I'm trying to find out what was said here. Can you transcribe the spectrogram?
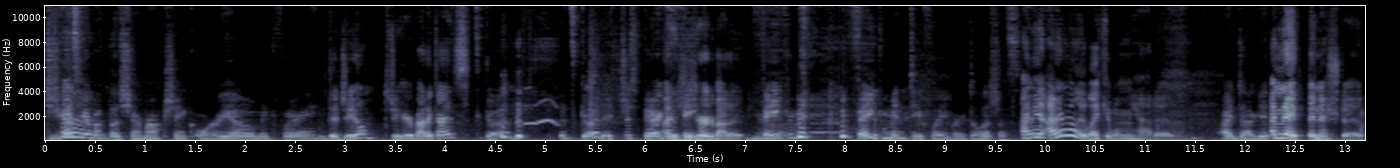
Did you guys hear about the um. Shamrock Shake Oreo McFlurry? Did you? Did you hear about it, guys? It's good. it's good. It's just very good. I, he heard about it. He fake, about it. fake minty flavor, delicious. I mean, I didn't really like it when we had it. I dug it. I mean, I finished it.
